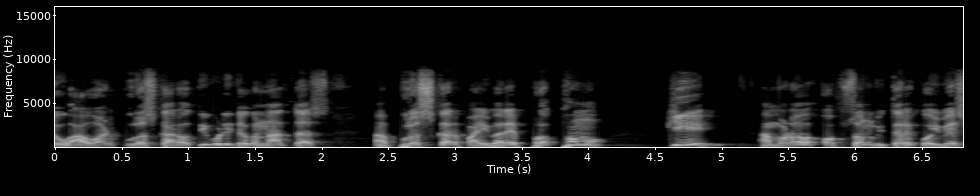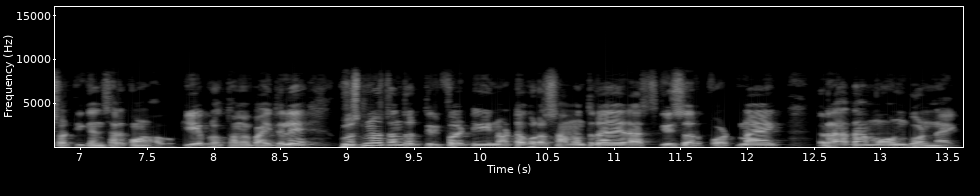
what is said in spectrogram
ଯେଉଁ ଆୱାର୍ଡ଼ ପୁରସ୍କାର ଅତିବଡ଼ି ଜଗନ୍ନାଥ ଦାସ ପୁରସ୍କାର ପାଇବାରେ ପ୍ରଥମ କିଏ আমার অপশন ভিতরে কইবে সঠিক আনসার কম হব কি প্রথমে পাইলে কৃষ্ণচন্দ্র ত্রিপাঠী নটবর সামন্তরায় রাজকিশোর পট্টনাক রাধামোহন গণনায়ক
